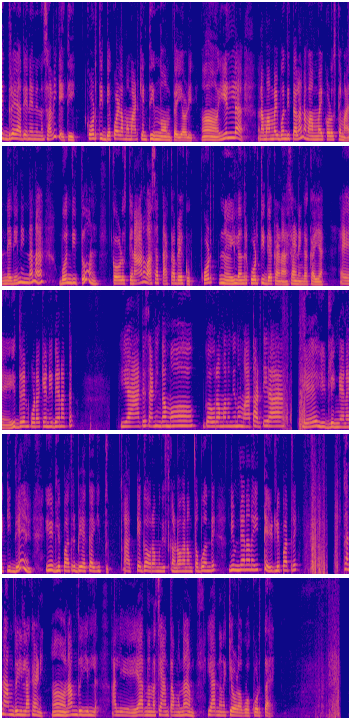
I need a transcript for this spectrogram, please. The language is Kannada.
ಇದ್ರೆ ಅದೇನೇನೇನು ಸವಿತೈತಿ ಕೊಡ್ತಿದ್ದೆ, ಕೊಳ್ಳಮ್ಮ ಮಾಡ್ಕೊಂಡು ತಿನ್ನು ಅಂತ ಹೇಳಿ. ಹಾಂ, ಇಲ್ಲ. ನಮ್ಮ ಅಮ್ಮಾಯಿ ಬಂದಿತ್ತಲ್ಲ, ನಮ್ಮ ಅಮ್ಮಾಯಿ ಕಳಿಸ್ತೆ. ಮೊನ್ನೆ ದಿನ ಇನ್ನನ ಬಂದಿತ್ತು. ಕಳಿಸ್ತೆ. ನಾನು ಹೊಸ ತಕೋಬೇಕು. ಕೊಡ್ ಇಲ್ಲಾಂದ್ರೆ ಕೊಡ್ತಿದ್ದೆ ಕಣ ಸಣ್ಣಂಗಕ್ಕಯ್ಯ ಏ, ಇದ್ರೇನು ಕೊಡಕ್ಕೇನಿದೇನಕ್ಕ ಯಾಕೆ ಸಣ್ಣಿಂಗಮ್ಮ? ಗೌರಮ್ಮನ ನೀನು ಮಾತಾಡ್ತೀರಾ? ಏ, ಇಡ್ಲಿ ಏನಾಕಿದ್ದೆ ಇಡ್ಲಿ ಪಾತ್ರೆ ಬೇಕಾಗಿತ್ತು. ಅತ್ತೆ ಗೌರಮ್ಮನ ಇಸ್ಕೊಂಡು ನಮ್ಮ ಅಂತ ಅಂದೆ ನಿಮ್ದೇನ ಇತ್ತೆ ಇಡ್ಲಿ ಪಾತ್ರೆ? ನಮ್ದು ಇಲ್ಲ ಕಣಿ. ಹ್ಞೂ ನಮ್ದು ಇಲ್ಲ. ಅಲ್ಲಿ ಯಾರು ನನ್ನ ಶಾಂತಮ್ಮನ ಯಾರು ನನ್ನ ಕೇಳೋಗಿ ಹೋಗಿ ಕೊಡ್ತಾರೆ.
